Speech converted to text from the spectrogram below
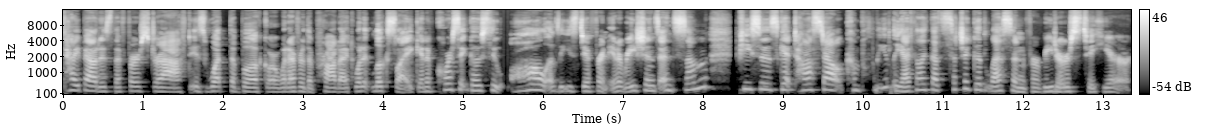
type out as the first draft is what the book or whatever the product, what it looks like. And of course, it goes through all of these different iterations, and some pieces get tossed out completely. I feel like that's such a good lesson for readers to hear.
